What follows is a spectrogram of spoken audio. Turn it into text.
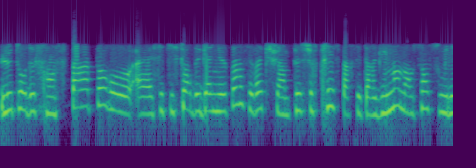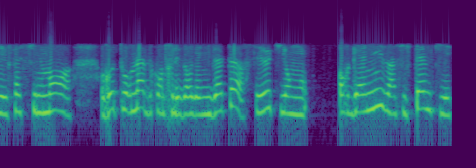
le Tour de France. Par rapport à cette histoire de gagne-pain, c'est vrai que je suis un peu surprise par cet argument dans le sens où il est facilement retournable contre les organisateurs. C'est eux qui ont organisé un système qui est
